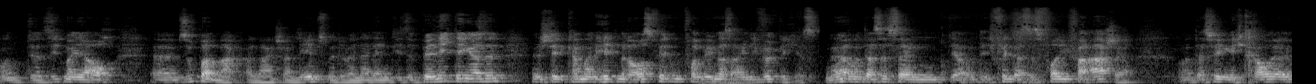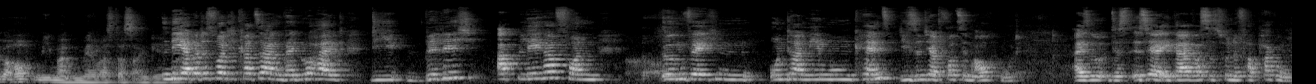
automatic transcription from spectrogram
Und das sieht man ja auch äh, im Supermarkt allein schon, Lebensmittel. Wenn da denn diese Billigdinger sind, dann steht, kann man hinten rausfinden, von wem das eigentlich wirklich ist. Ne? Und das ist dann, ja, und ich finde, das ist voll die Verarsche. Und deswegen, ich traue ja überhaupt niemandem mehr, was das angeht. Nee, aber das wollte ich gerade sagen. Wenn du halt die Billigableger von irgendwelchen Unternehmungen kennst, die sind ja trotzdem auch gut. Also das ist ja egal, was das für eine Verpackung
